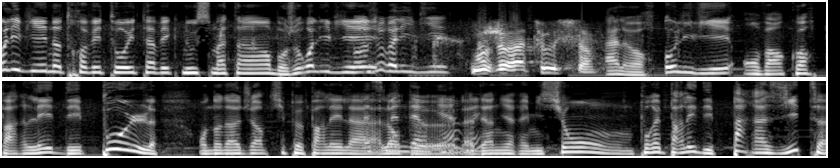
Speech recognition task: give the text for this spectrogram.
Olivier, notre veto, est avec nous ce matin. Bonjour Olivier. Bonjour Olivier. Bonjour à tous. Alors Olivier, on va encore parler des poules. On en a déjà un petit peu parlé la, La lors de dernière, la ouais. dernière émission. On pourrait parler des parasites.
